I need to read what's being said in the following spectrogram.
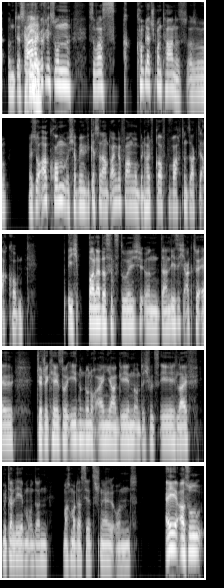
Ja, Und es war Geil. halt wirklich so ein sowas komplett Spontanes. Also ich so, ah komm, ich habe irgendwie gestern Abend angefangen und bin heute früh aufgewacht und sagte, ach komm, ich baller das jetzt durch und dann lese ich aktuell, JJK soll eh nur noch ein Jahr gehen und ich will es eh live miterleben und dann machen wir das jetzt schnell und ey, also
